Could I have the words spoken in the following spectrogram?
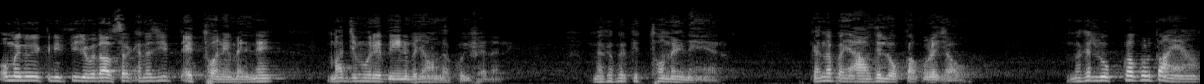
ਉਹ ਮੈਨੂੰ ਇੱਕ ਨੀਤੀ ਯੋਗ ਦਾ ਅਫਸਰ ਕਹਿੰਦਾ ਜੀ, ਇੱਥੋਂ ਨਹੀਂ ਮਿਲਨੇ ਮੱਝ ਮੂਰੇ ਬੀਨ ਵਜਾਉਣ ਦਾ ਕੋਈ ਫਾਇਦਾ ਨਹੀਂ। ਮੈਂ ਕਿਹਾ, ਫਿਰ ਕਿੱਥੋਂ ਮਿਲਨੇ ਯਾਰ? ਕਹਿੰਦਾ, ਪੰਜਾਬ ਦੇ ਲੋਕਾਂ ਕੋਲੇ ਜਾਓ। ਮੈਂ ਕਿਹਾ, ਲੋਕਾਂ ਕੋਲ ਤਾਂ ਆਇਆ।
